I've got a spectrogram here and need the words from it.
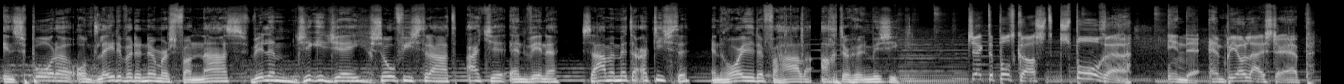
In Sporen ontleden we de nummers van Naas, Willem, Jiggy J, Sophie Straat, Atje en Winne samen met de artiesten en hoor je de verhalen achter hun muziek. Check de podcast Sporen in de NPO Luister app.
